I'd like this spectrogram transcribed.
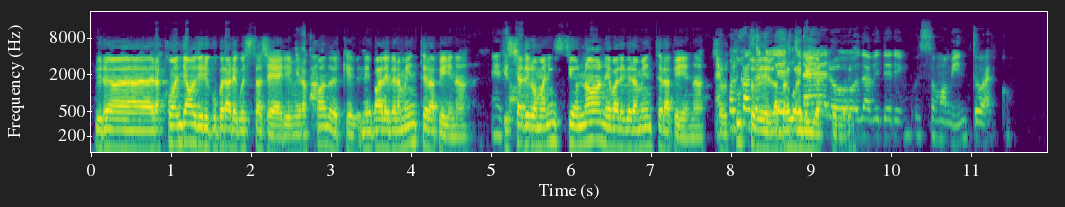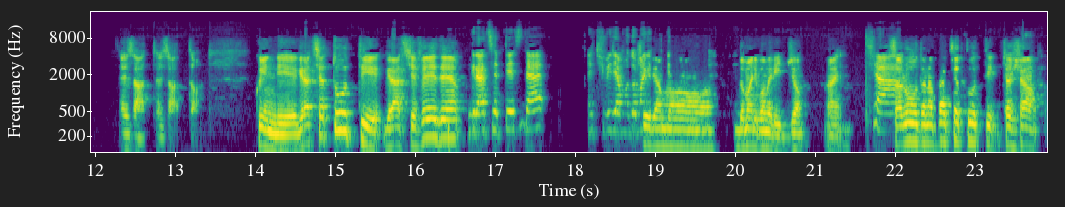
Vi raccomandiamo di recuperare questa serie, mi raccomando perché ne vale veramente la pena Esatto. Che siate romanisti o no, ne vale veramente la pena. È soprattutto per la bravura degli attori. da vedere in questo momento, ecco. Esatto, esatto. Quindi grazie a tutti, grazie Fede. Grazie a te Ste e ci vediamo domani. Ci vediamo domani pomeriggio. Ciao. Saluto, un abbraccio a tutti. ciao. ciao. ciao.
